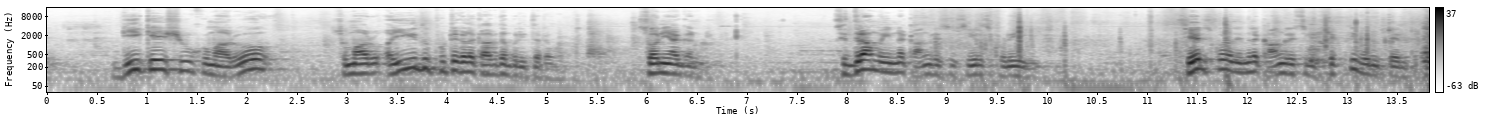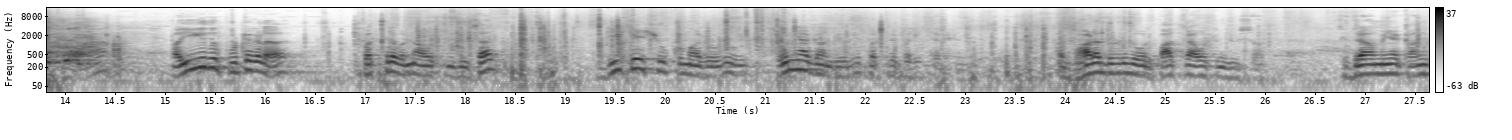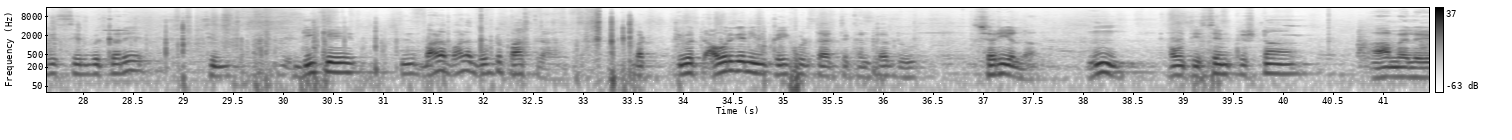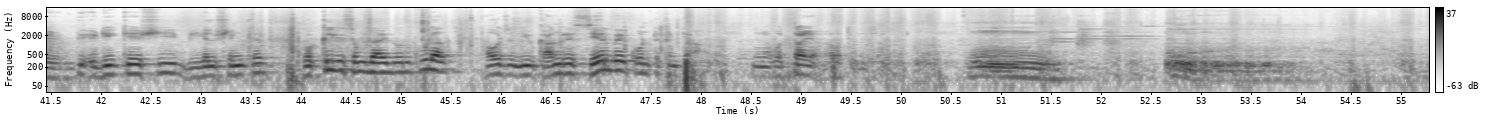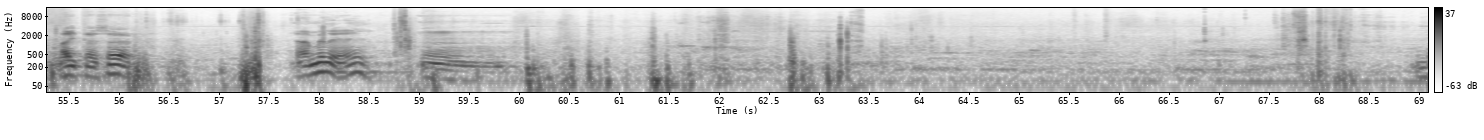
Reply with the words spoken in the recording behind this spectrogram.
ಡಿ ಕೆ ಶಿವಕುಮಾರು ಸುಮಾರು ಐದು ಪುಟಗಳ ಕಾಗದ ಬರೀತಾರೆ ಅವತ್ತು, ಸೋನಿಯಾ ಗಾಂಧಿ ಸಿದ್ದರಾಮಯ್ಯನ ಕಾಂಗ್ರೆಸ್ಗೆ ಸೇರಿಸ್ಕೊಡಿ. ಸೇರಿಸ್ಕೊಳ್ಳೋದ್ರಿಂದ ಕಾಂಗ್ರೆಸ್ಸಿಗೆ ಶಕ್ತಿ ಬರುತ್ತೆ ಅಂತ. ಐದು ಪುಟಗಳ ಪತ್ರವನ್ನು ಅವತ್ತಿನ ದಿವಸ ಡಿ ಕೆ ಶಿವಕುಮಾರ್ ಅವರು ಸೋನಿಯಾ ಗಾಂಧಿಯವರು ಪತ್ರ ಬರೀತಾರೆ. ಅದು ಭಾಳ ದೊಡ್ಡದು ಅವ್ರ ಪಾತ್ರ ಅವತ್ತಿನ ದಿವಸ ಸಿದ್ದರಾಮಯ್ಯ ಕಾಂಗ್ರೆಸ್ ಸೇರ್ಬೇಕಾದ್ರೆ ಸಿದ್ ಡಿ ಕೆ ಭಾಳ ಭಾಳ ದೊಡ್ಡ ಪಾತ್ರ. ಬಟ್ ಇವತ್ತು ಅವ್ರಿಗೆ ನೀವು ಕೈ ಕೊಡ್ತಾ ಇರ್ತಕ್ಕಂಥದ್ದು ಸರಿಯಲ್ಲ. ಹ್ಞೂ ಅವತ್ತು ಎಸ್ ಎಂ ಕೃಷ್ಣ ಆಮೇಲೆ B D K Shi, B L Shankar, Vokkaliga ಸಮುದಾಯದವರು ಕೂಡ ಅವ್ರು ನೀವು ಕಾಂಗ್ರೆಸ್ ಸೇರಬೇಕು ಅಂತಕ್ಕಂಥ, ನನ್ನ ಒತ್ತಾಯ ಅವತ್ತು ದಿವಸ. ಆಯ್ತಾ ಸರ್? ಆಮೇಲೆ, ಹ್ಮ್.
